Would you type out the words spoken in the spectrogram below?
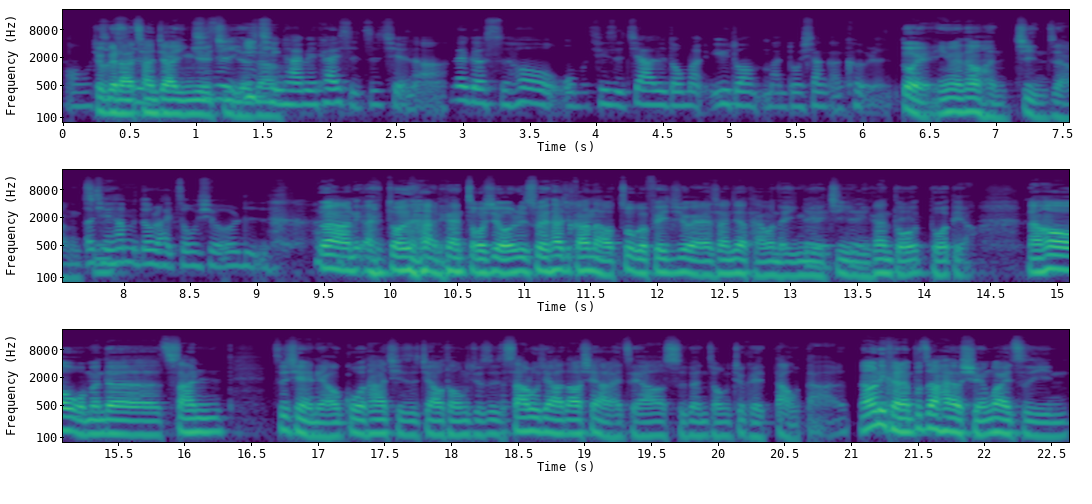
哦就可以来参加音乐季了。疫情还没开始之前啊，那个时候我们其实假日都蛮遇到蛮多香港客人，对，因为他们很近这样子。而且他们都来周休日。对啊，你哎，周啊，你看周休日，所以他就刚好坐个飞机回来参加台湾的音乐季，你看多多屌。然后我们的山之前也聊过，它其实交通就是沙鹿交流道下来只要十分钟就可以到达了。然后你可能不知道还有弦外之音，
